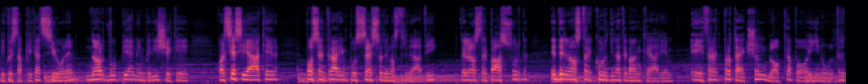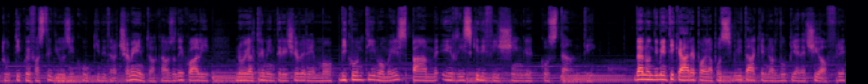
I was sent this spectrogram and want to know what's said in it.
di questa applicazione, NordVPN impedisce che qualsiasi hacker possa entrare in possesso dei nostri dati, delle nostre password e delle nostre coordinate bancarie. E Threat Protection blocca poi inoltre tutti quei fastidiosi cookie di tracciamento, a causa dei quali noi altrimenti riceveremmo di continuo mail spam e rischi di phishing costanti. Da non dimenticare poi la possibilità che NordVPN ci offre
